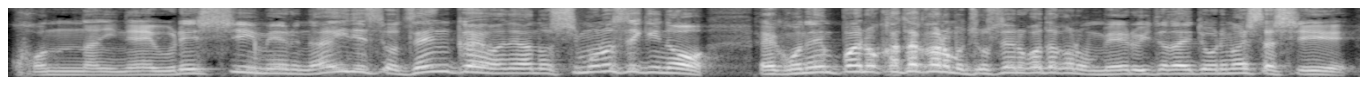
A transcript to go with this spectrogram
こんなにね嬉しいメールないですよ。前回はねあの下関のえご年配の方からも女性の方からもメール頂いておりましたし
